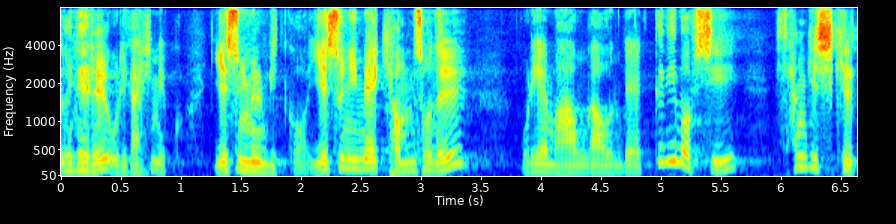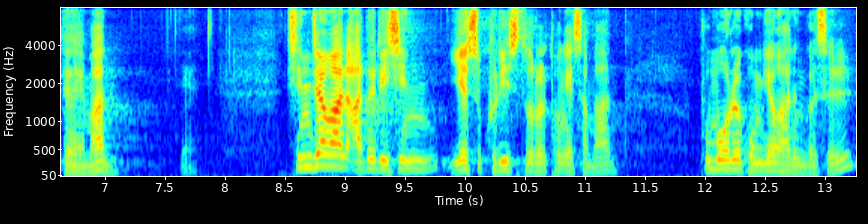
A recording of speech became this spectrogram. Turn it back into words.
은혜를 우리가 힘입고 예수님을 믿고 예수님의 겸손을 우리의 마음 가운데 끊임없이 상기시킬 때에만 예, 진정한 아들이신 예수 그리스도를 통해서만 부모를 공경하는 것을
